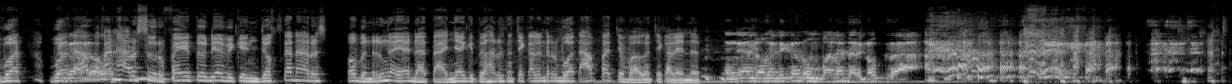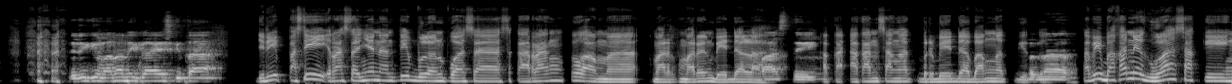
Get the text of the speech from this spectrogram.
buat buat Enggak apa dong. kan harus survei tuh dia bikin jokes kan harus oh bener nggak ya datanya gitu harus ngecek kalender buat apa coba ngecek kalender Enggak dong, ini kan umpannya dari Nugra. Jadi gimana nih guys kita jadi pasti rasanya nanti bulan puasa sekarang tuh sama kemarin-kemarin beda lah. Pasti. Akan akan sangat berbeda banget gitu. Benar. tapi bahkan ya gua saking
